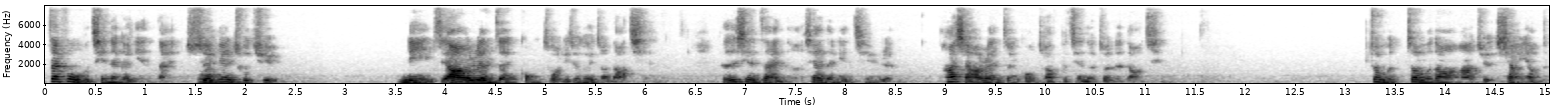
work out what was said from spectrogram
在父母亲那个年代，随便出去，嗯、你只要认真工作，你就可以赚到钱。可是现在呢，现在的年轻人，他想要认真工作，他不见得赚得到钱。赚不赚不到他觉得像样的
